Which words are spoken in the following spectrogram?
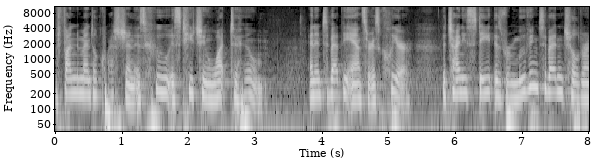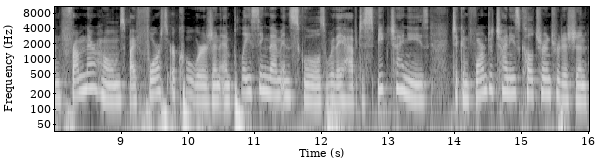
The fundamental question is who is teaching what to whom? And in Tibet, the answer is clear. The Chinese state is removing Tibetan children from their homes by force or coercion and placing them in schools where they have to speak Chinese to conform to Chinese culture and tradition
